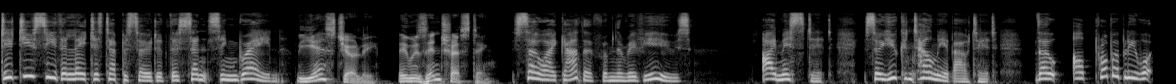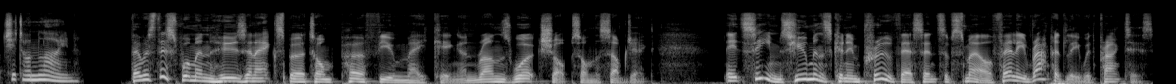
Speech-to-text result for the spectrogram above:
did you see the latest episode of The Sensing Brain? Yes, Jolie, it was interesting. So I gather from the reviews. I missed it, so you can tell me about it, though I'll probably watch it online. There was this woman who's an expert on perfume making and runs workshops on the subject. It seems humans can improve their sense of smell fairly rapidly with practice.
